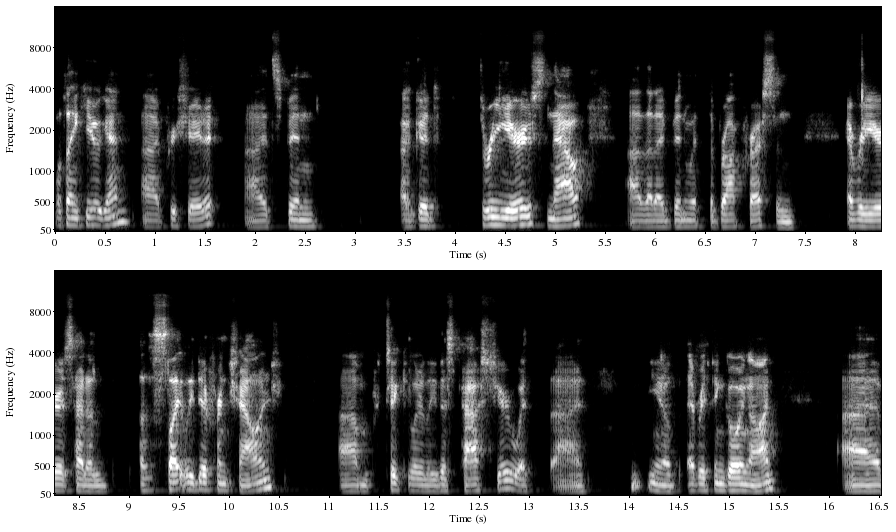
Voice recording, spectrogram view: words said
Well, thank you again. I appreciate it. Uh, it's been a good three years now uh, that I've been with the Brock Press, and every year has had a, a slightly different challenge um, particularly this past year with uh, you know everything going on. Uh,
